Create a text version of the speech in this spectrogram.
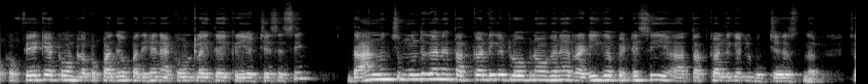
ఒక ఫేక్ అకౌంట్లు ఒక పదో పదిహేను అకౌంట్లు అయితే క్రియేట్ చేసేసి దాని నుంచి ముందుగానే తత్కాల్ టికెట్లు ఓపెన్ అవ్వగానే రెడీగా పెట్టేసి ఆ తత్కాల్ టికెట్లు బుక్ చేస్తున్నారు సో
